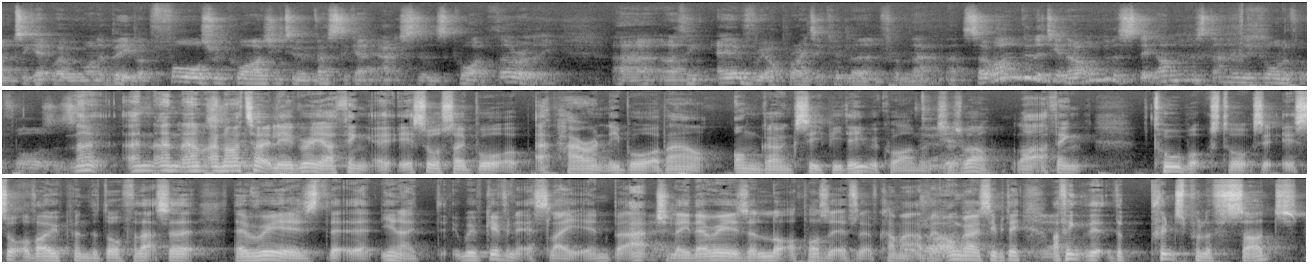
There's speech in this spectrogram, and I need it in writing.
um, to get where we want to be. But FORS requires you to investigate accidents quite thoroughly, uh, and I think every operator could learn from that. That- So I'm going to, you know, I'm going to stick. I'm going to stand in the corner for FORS and say, No, and, and, and, and I totally agree. I think it's also brought apparently brought about ongoing CPD requirements Yeah. as well. Like I think Toolbox Talks, it, it sort of opened the door for that. So that there is that you know we've given it a slating, but actually there is a lot of positives that have come out of it. Ongoing CPD. Yeah. I think that the principle of SUDS.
